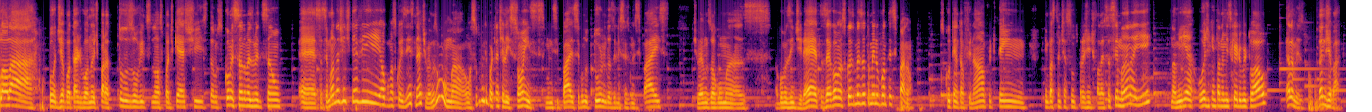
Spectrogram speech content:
Olá, olá! Bom dia, boa tarde, boa noite para todos os ouvintes do nosso podcast. Estamos começando mais uma edição. É, essa semana a gente teve algumas coisinhas, né? Tivemos uma, um assunto muito importante: eleições municipais, segundo turno das eleições municipais. Tivemos algumas, algumas indiretas, algumas coisas, mas eu também não vou antecipar, não. Escutem até o final, porque tem, tem bastante assunto para a gente falar essa semana. E na minha, hoje, quem está na minha esquerda virtual, ela mesma, Dani Gebac.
